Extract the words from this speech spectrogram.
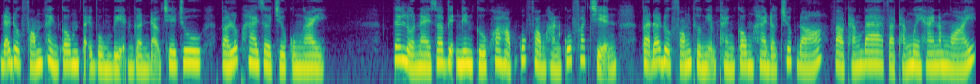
đã được phóng thành công tại vùng biển gần đảo Jeju vào lúc 2 giờ chiều cùng ngày. Tên lửa này do Viện Nghiên cứu Khoa học Quốc phòng Hàn Quốc phát triển và đã được phóng thử nghiệm thành công hai đợt trước đó vào tháng 3 và tháng 12 năm ngoái.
